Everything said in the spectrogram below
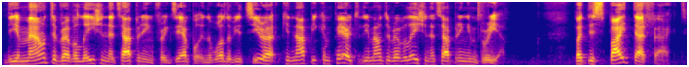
The amount of revelation that's happening, for example, in the world of Yetzirah, cannot be compared to the amount of revelation that's happening in Bria. But despite that fact,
